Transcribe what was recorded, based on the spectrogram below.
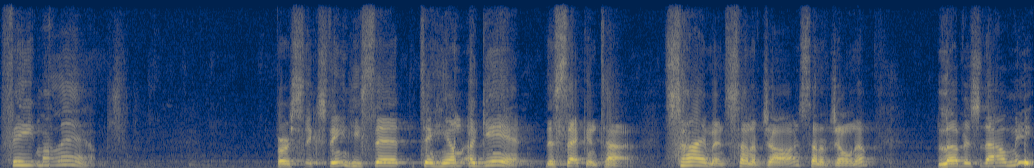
Feed my lambs. Verse 16, he said to him again, the second time, Simon, son of John, son of Jonah, lovest thou me?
